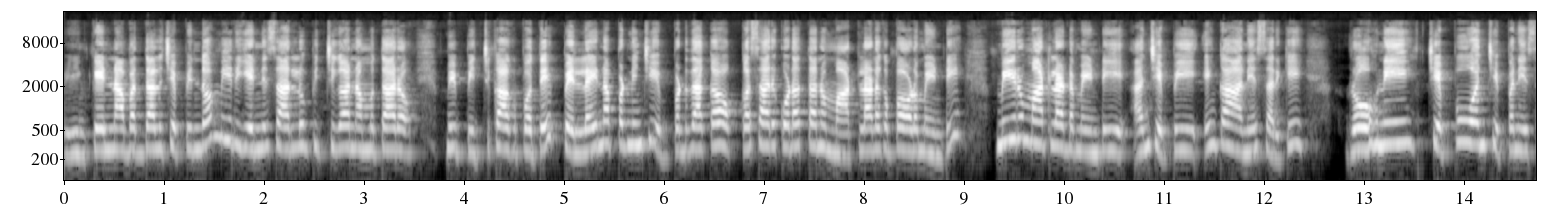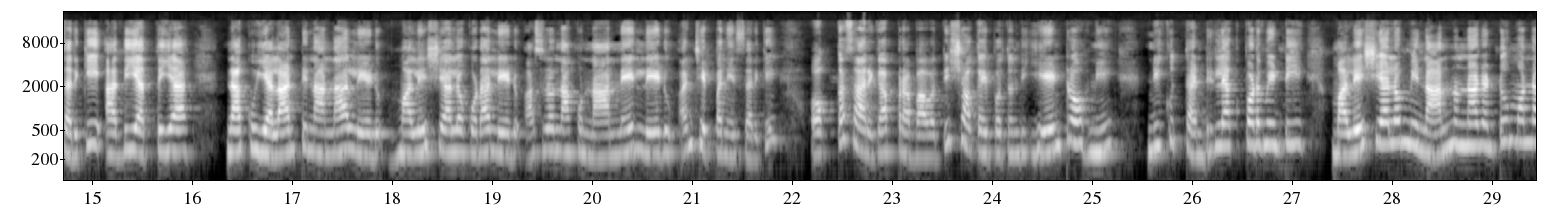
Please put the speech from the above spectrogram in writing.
ఇంకెన్ని అబద్ధాలు చెప్పిందో మీరు ఎన్నిసార్లు పిచ్చిగా నమ్ముతారో. మీ పిచ్చి కాకపోతే పెళ్ళైనప్పటి నుంచి ఇప్పటిదాకా ఒక్కసారి కూడా తను మాట్లాడకపోవడం ఏంటి? మీరు మాట్లాడడం ఏంటి? అని చెప్పి ఇంకా అనేసరికి రోహిణి చెప్పు అని చెప్పనేసరికి అది అత్తయ్య నాకు ఎలాంటి నాన్న లేడు మలేషియాలో కూడా లేడు అసలు నాకు నాన్నే లేడు అని చెప్పనేసరికి ఒక్కసారిగా ప్రభావతి షాక్ అయిపోతుంది. ఏంటి రోహిణి నీకు తండ్రి లేకపోవడం ఏంటి? మలేషియాలో మీ నాన్న ఉన్నాడంటూ మొన్న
